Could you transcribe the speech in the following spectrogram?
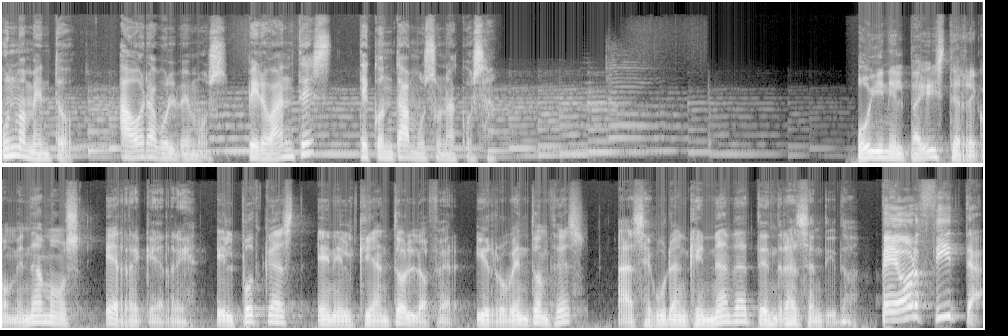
Un momento, Ahora volvemos, pero antes te contamos una cosa. Hoy en el país te recomendamos RQR, el podcast en el que Anton Lofer y Rubén Entonces aseguran que nada tendrá sentido. Peor cita.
